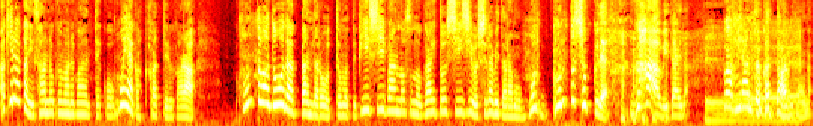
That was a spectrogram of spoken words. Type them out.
明らかに360版ってこう、もやがかかってるから、本当はどうだったんだろうって思って PC 版のその該当 CG を調べたらもうほんとショックで、ガーみたいな。わ、見らんとよかったみたいな。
